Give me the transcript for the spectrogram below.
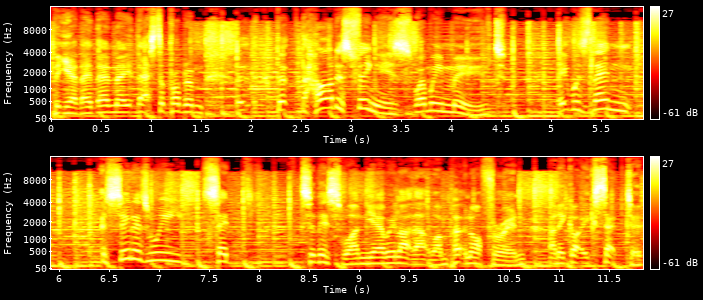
but yeah, they, they, that's the problem. The, the, the hardest thing is when we moved, it was then as soon as we said to this one, yeah, we like that one, put an offer in, and it got accepted.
